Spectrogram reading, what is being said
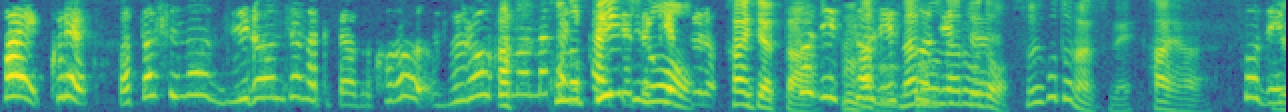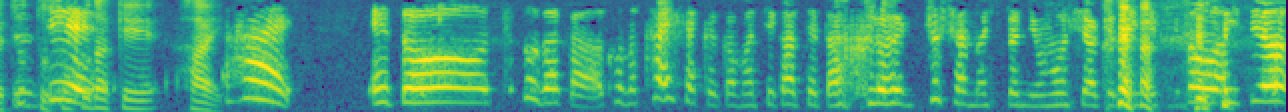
はい、これ、私の持論じゃなくて、あの、このブログあの、中このに書いてページの。書いてあった？そうです、そうです。なるほど、なるほど。そういうことなんですね。はいはい。そうです。じゃあちょっとそでこだけ、はい。はい。えっ、と、ちょっとなんか、この解釈が間違ってた、この著者の人に申し訳ないんですけど、一応、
